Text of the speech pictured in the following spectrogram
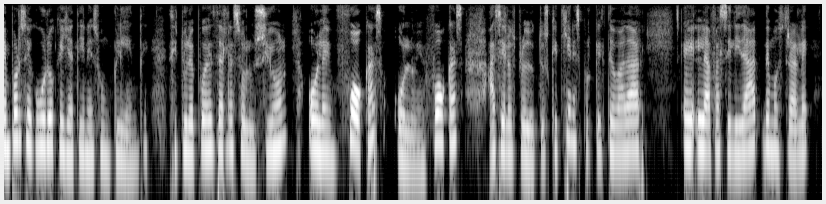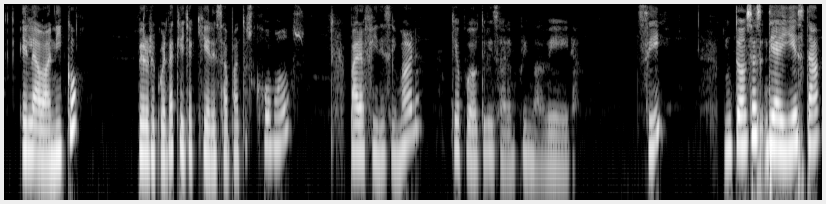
Ten por seguro que ya tienes un cliente. Si tú le puedes dar la solución o la enfocas o lo enfocas hacia los productos que tienes, porque él te va a dar eh, la facilidad de mostrarle el abanico pero recuerda que ella quiere zapatos cómodos para fin de semana que pueda utilizar en primavera. ¿Sí? Entonces, de ahí está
